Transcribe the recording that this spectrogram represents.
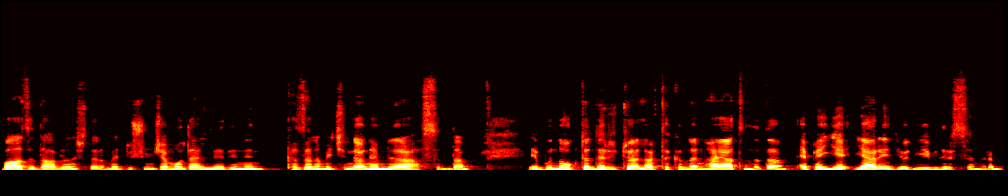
bazı davranışların ve düşünce modellerinin kazanımı için de önemliler aslında. E, bu noktada ritüeller takımların hayatında da epey ye- yer ediyor diyebiliriz sanırım.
